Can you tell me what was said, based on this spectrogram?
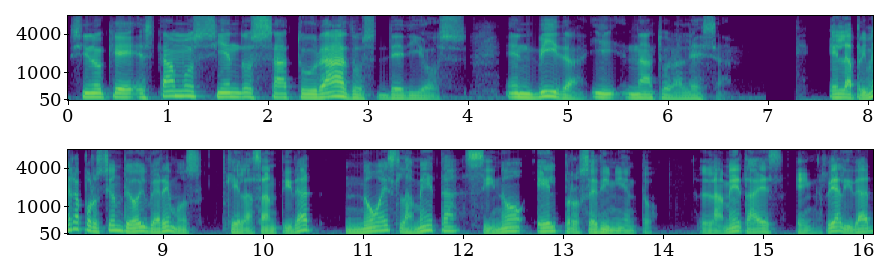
sino que estamos siendo saturados de Dios en vida y naturaleza. En la primera porción de hoy veremos que la santidad no es la meta, sino el procedimiento. La meta es, en realidad,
